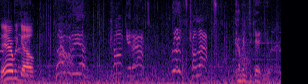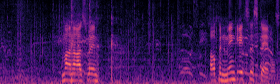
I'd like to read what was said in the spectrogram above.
There we go. Over here! Can't get out! Roof's collapsed! Coming to get you. Come on, Oswin. Open main gates to the stables.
